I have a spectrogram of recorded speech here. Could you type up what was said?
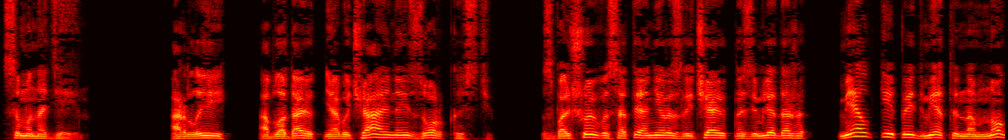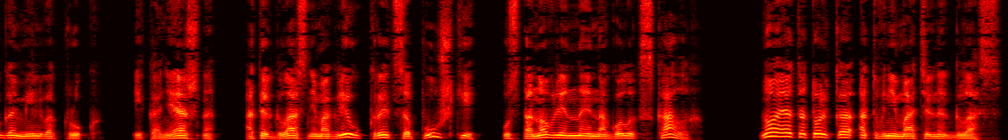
самонадеян. Орлы обладают необычайной зоркостью. С большой высоты они различают на земле даже мелкие предметы на много миль вокруг. И, конечно, от их глаз не могли укрыться пушки, установленные на голых скалах. Но это только от внимательных глаз.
